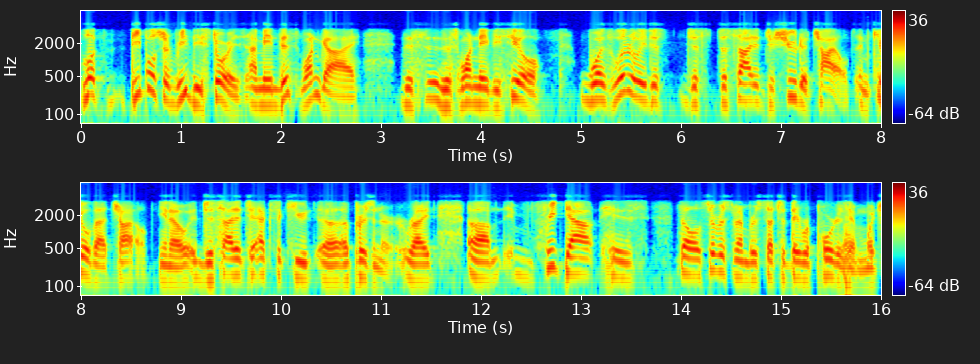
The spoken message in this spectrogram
Look, people should read these stories. I mean, this one guy, this this one Navy SEAL, was literally just just decided to shoot a child and kill that child. You know, decided to execute a, a prisoner. Right? Um, freaked out his fellow service members such that they reported him, which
